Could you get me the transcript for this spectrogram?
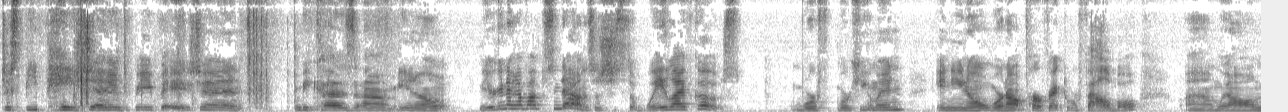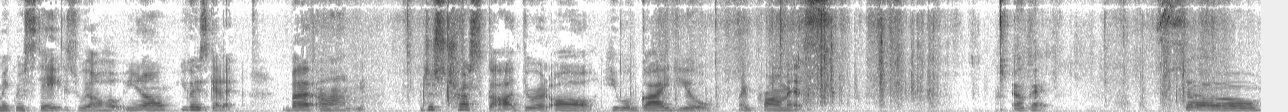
just be patient, be patient because um, you know, you're going to have ups and downs. It's just the way life goes. We're we're human and you know, we're not perfect, we're fallible. Um, we all make mistakes. We all, you know, you guys get it. But um, just trust God through it all. He will guide you. I promise. Okay. So,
